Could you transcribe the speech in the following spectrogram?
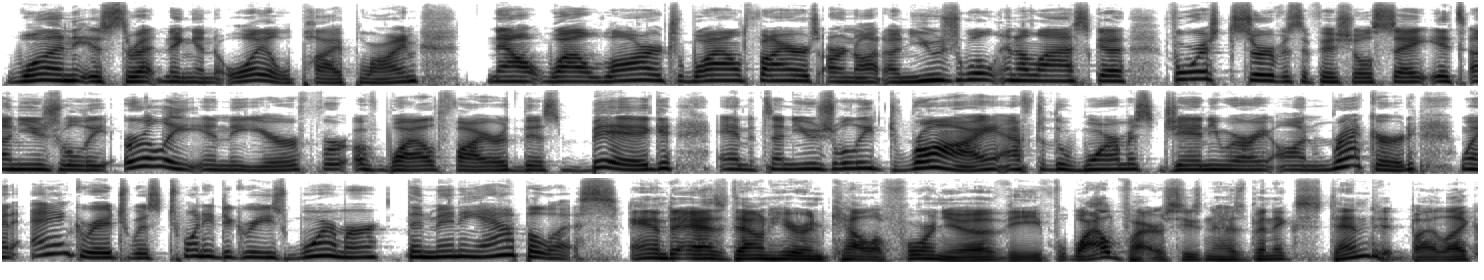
One is threatening an oil pipeline. Now, while large wildfires are not unusual in Alaska, Forest Service officials say it's unusually early in the year for a wildfire this big, and it's unusually dry after the warmest January on record when Anchorage was 20 degrees warmer than Minneapolis. And as down here in California, the wildfire season has been extended by like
